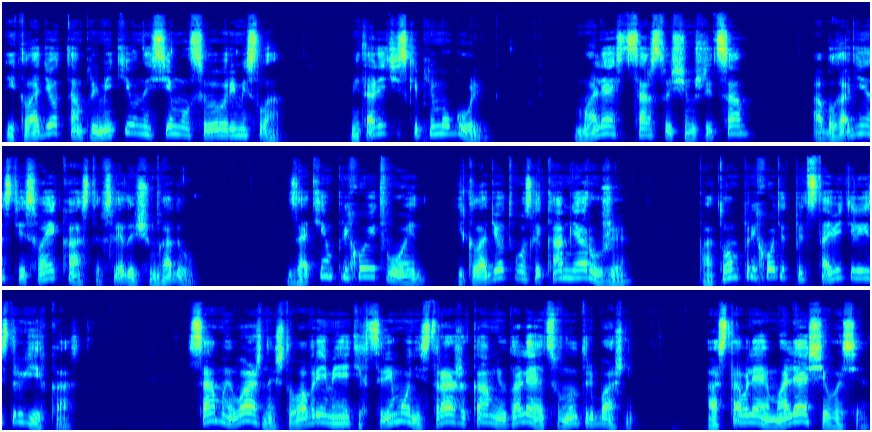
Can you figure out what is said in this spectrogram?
и кладет там примитивный символ своего ремесла – металлический прямоугольник, молясь царствующим жрецам о благоденствии своей касты в следующем году. Затем приходит воин и кладет возле камня оружие. Потом приходят представители из других каст. Самое важное, что во время этих церемоний стражи камня удаляются внутрь башни, оставляя молящегося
